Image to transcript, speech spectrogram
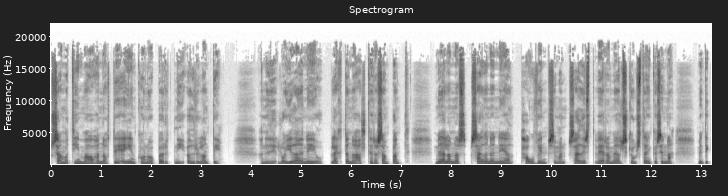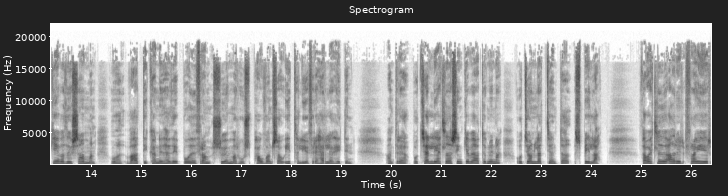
sama tíma og hann átti eiginkonu og börn í öðru landi. Hann hefði logið að henni og blekt hana allt þeirra samband. Meðal annars sagðan henni að Pávin, sem hann sagðist vera meðal skjólstæðinga sinna, myndi gefa þau saman og að Vatikanið hefði bóðið fram sömarhús Pávans á Ítalíu fyrir herlegheitin. Andrea Bocelli ætlaði að syngja við aðtöfnina og John Legend að spila. Þá ætluðu aðrir frægir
